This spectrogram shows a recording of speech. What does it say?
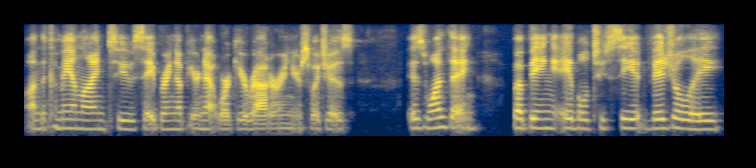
on the command line to say bring up your network, your router, and your switches is one thing, but being able to see it visually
